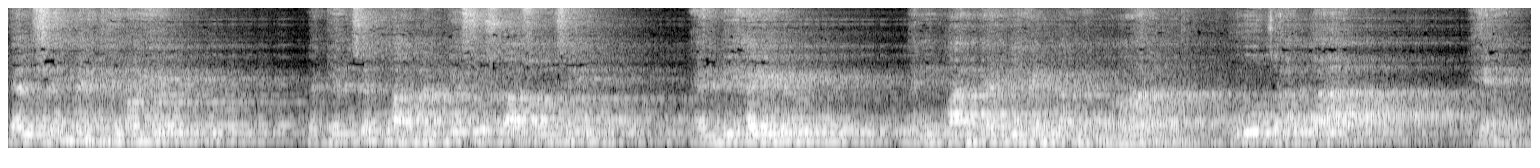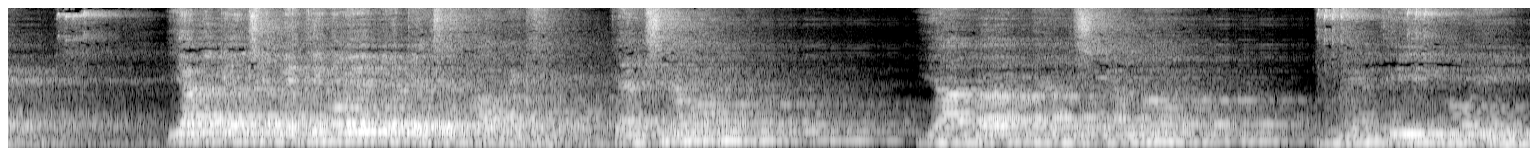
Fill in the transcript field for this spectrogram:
कैल्शियम मेथेनॉइड या कैल्शियम कार्बोनेट के सुश्वासन से एल्डिहाइड यानी फॉर्मएल्डिहाइड का निर्माण हो जाता है। या तो कैल्शियम मेथेनॉइड या कैल्शियम कार्बोनेट कैल्शियम या कैल्शियम मेथेनॉइड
